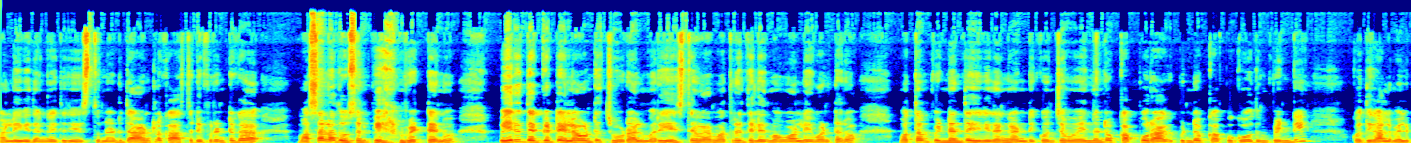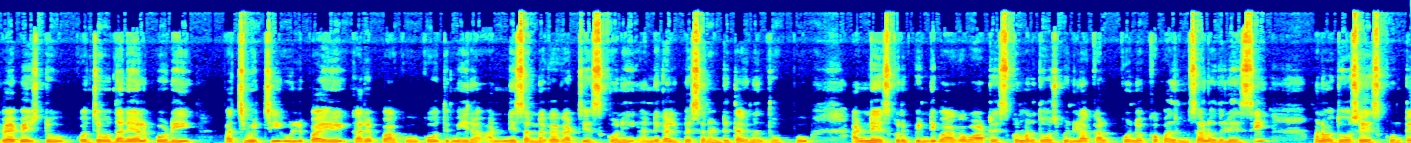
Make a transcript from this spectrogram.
మళ్ళీ ఈ విధంగా అయితే చేస్తున్నాను దాంట్లో కాస్త డిఫరెంట్గా మసాలా దోశ అని పేరు పెట్టాను. పేరు తగ్గట్టు ఎలా ఉంటుందో చూడాలి మరి. వేస్తే మాత్రం తెలియదు మా వాళ్ళు ఏమంటారో. మొత్తం పిండి అంతా ఈ విధంగా అండి. కొంచెం ఏంటంటే ఒక కప్పు రాగి పిండి ఒక కప్పు గోధుమ పిండి కొద్దిగా అల్లమెల్లిపాయ పేస్టు కొంచెం ధనియాల పొడి పచ్చిమిర్చి ఉల్లిపాయ కరివేపాకు కొత్తిమీర అన్నీ సన్నగా కట్ చేసుకొని అన్నీ కలిపేసానండి తగినంత ఉప్పు అన్నీ వేసుకొని పిండి బాగా వాటర్ వేసుకొని మన దోశ పిండిలా కలుపుకొని ఒక పది నిమిషాలు వదిలేసి మనం దోశ వేసుకుంటే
